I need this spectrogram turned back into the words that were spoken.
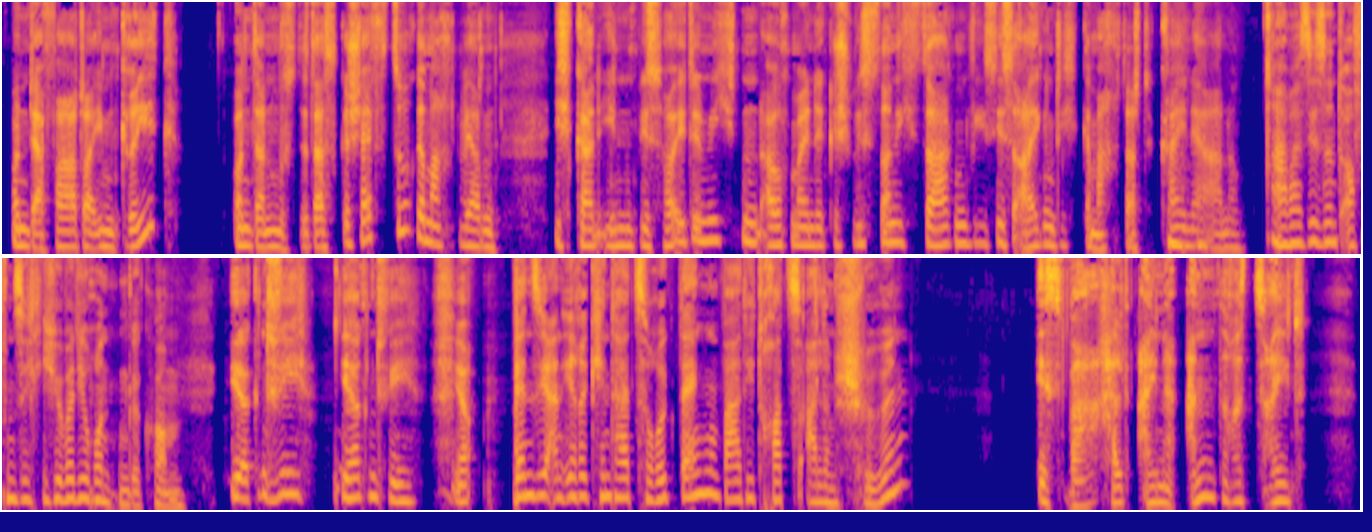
und der Vater im Krieg. Und dann musste das Geschäft zugemacht werden. Ich kann Ihnen bis heute nicht und auch meine Geschwister nicht sagen, wie sie es eigentlich gemacht hat. Keine mhm. Ahnung. Aber Sie sind offensichtlich über die Runden gekommen. Irgendwie, irgendwie, ja. Wenn Sie an Ihre Kindheit zurückdenken, war die trotz allem schön? Es war halt eine andere Zeit.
